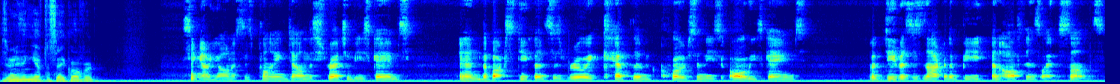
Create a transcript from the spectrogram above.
is there anything you have to say, Crawford? Seeing how Giannis is playing down the stretch of these games, and the Bucks defense has really kept them close in these all these games. But defense is not going to beat an offense like the Suns,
